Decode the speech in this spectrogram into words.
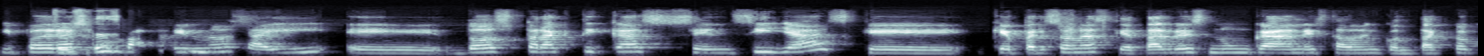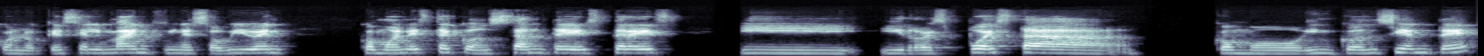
¿Y podrías compartirnos ahí eh, dos prácticas sencillas que, que, personas que tal vez nunca han estado en contacto con lo que es el mindfulness o viven como en este constante estrés y, y respuesta como inconsciente,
